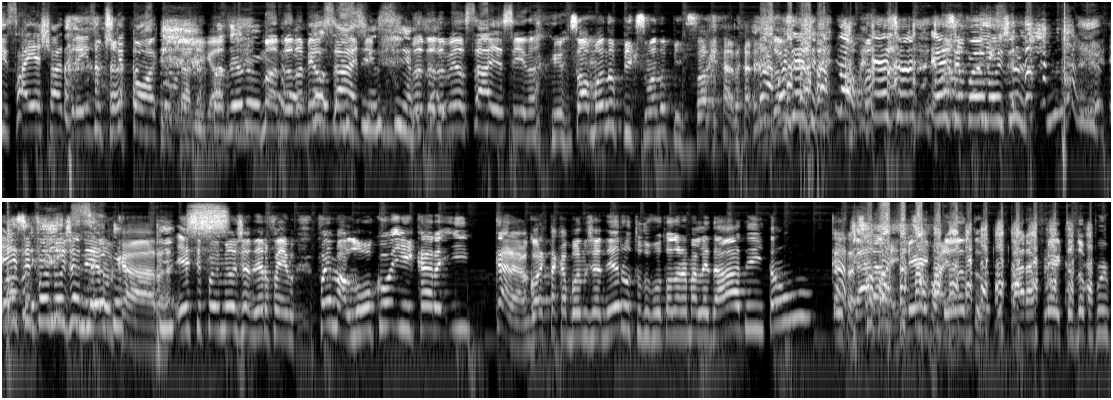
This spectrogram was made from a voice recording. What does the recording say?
de saia xadrez no TikTok, tá ligado? Fazendo- Mandando mensagem, assim, assim, mandando mensagem assim, né? Só manda o Pix, manda o Pix, só, cara. Mas esse, não, esse, esse foi o meu janeiro. Esse foi o meu janeiro, cara. Esse foi o meu janeiro, foi, foi maluco e, cara, e, cara, agora que tá acabando janeiro, tudo voltou à normalidade, então, cara, o cara flertando, o cara flertando por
